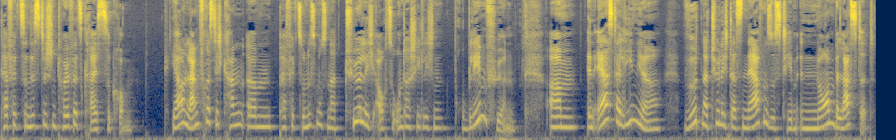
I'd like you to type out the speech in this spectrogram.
perfektionistischen Teufelskreis zu kommen. Ja, und langfristig kann ähm, Perfektionismus natürlich auch zu unterschiedlichen Problemen führen. Ähm, in erster Linie wird natürlich das Nervensystem enorm belastet,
